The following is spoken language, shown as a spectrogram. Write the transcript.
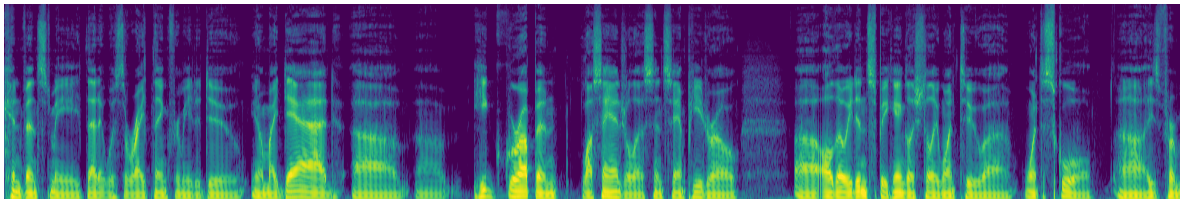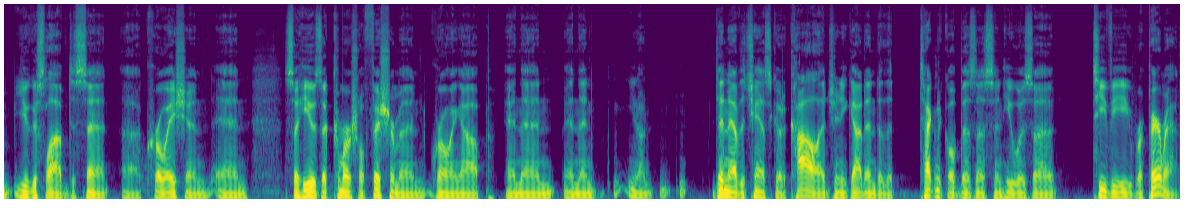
convinced me that it was the right thing for me to do. You know, my dad uh, uh, he grew up in Los Angeles in San Pedro. Uh, although he didn't speak English till he went to uh, went to school, he's from Yugoslav descent, Croatian, and so he was a commercial fisherman growing up, and then and then you know didn't have the chance to go to college, and he got into the technical business, and he was a TV repairman.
